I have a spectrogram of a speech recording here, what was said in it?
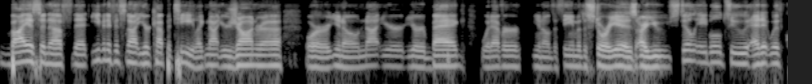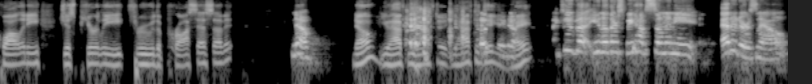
biased enough that even if it's not your cup of tea, like not your genre or you know not your your bag, whatever you know the theme of the story is, are you still able to edit with quality just purely through the process of it? No, No, you have to. You have to. You have to dig it, No. right? I do, but you know, there's we have so many editors now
